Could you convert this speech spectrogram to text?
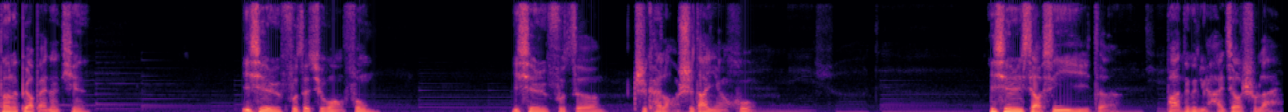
到了表白那天，一些人负责去望风，一些人负责支开老师打掩护，一些人小心翼翼的把那个女孩叫出来。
